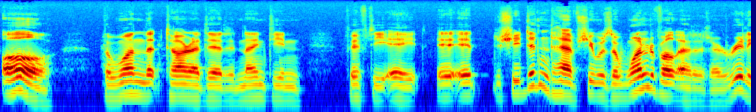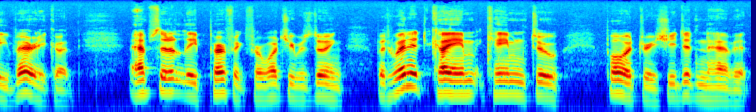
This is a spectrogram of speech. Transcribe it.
all the one that Tara did in 1958. It, it she didn't have. She was a wonderful editor, really very good, absolutely perfect for what she was doing. But when it came came to poetry, she didn't have it.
